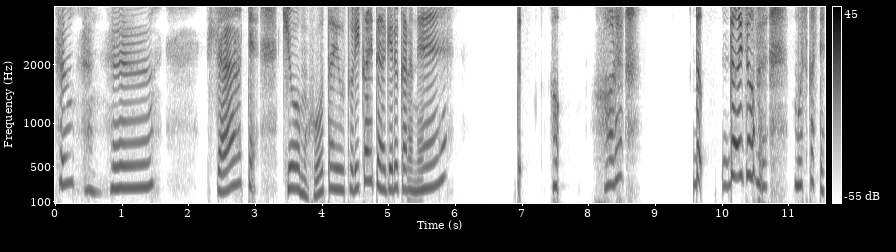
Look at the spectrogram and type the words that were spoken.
ふんふんふん。さーて、今日も包帯を取り替えてあげるからね。だ、あ、あれ？だ、大丈夫？もしかして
